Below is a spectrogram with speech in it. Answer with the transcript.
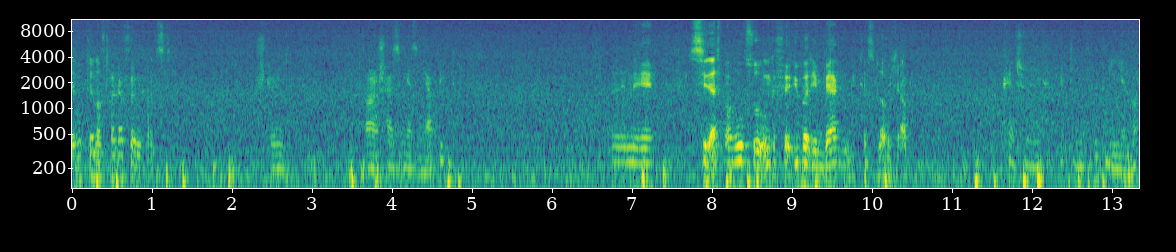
Ob du den Auftrag erfüllen kannst. Stimmt. Eine Scheiße mir jetzt nicht abbiegt. Nee, nee. Das zieht erstmal hoch, so ungefähr über den Bergen biegt das, glaube ich, ab. Du kennst schon die richtigen Fluglinien, wa?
